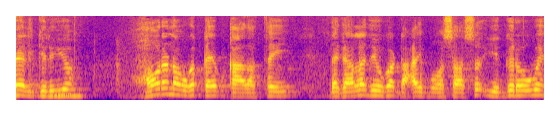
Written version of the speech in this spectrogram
maalgeliyo horena uga qayb qaadatay dagaaladii uga dhacay boosaaso iyo garoowe.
